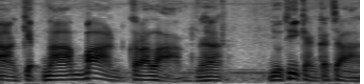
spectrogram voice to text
อ่างเก็บน้ำบ้านกระหลางนะฮะอยู่ที่แก่งกระจาน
